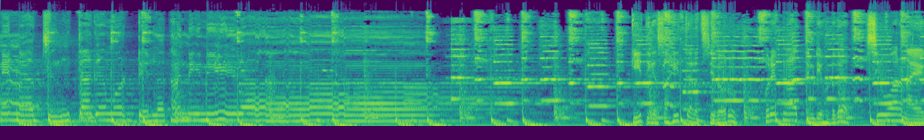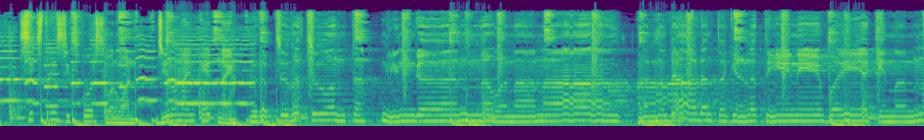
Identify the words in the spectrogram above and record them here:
ನಿನ್ನ ಚಿಂತಾಗ ಮೊಟ್ಟಿಲ್ಲ ಹನಿ ನೀರ. ಗೀತೆಗೆ ಸಾಹಿತ್ಯ ರಚಿಸಿದವರು ಕುರೆಕ್ನಾಥ್ ತಿಂಡಿ ಹುಡುಗ Shivar Nayak six three six four seven one zero nine eight nine ರಚ್ಚು ರಚ್ಚು ಅಂತ ನಿಂಗ ನನ್ನ ಬ್ಯಾಡಂತ ಗೆಳತೀನಿ ಬೈಯಕ್ಕೆ ನನ್ನ.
